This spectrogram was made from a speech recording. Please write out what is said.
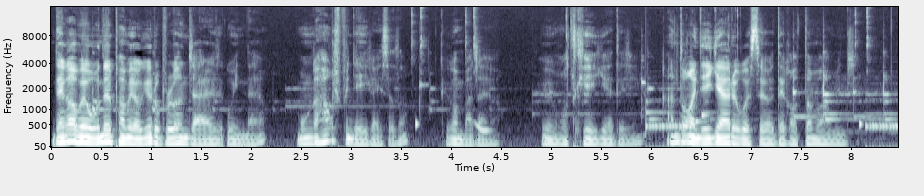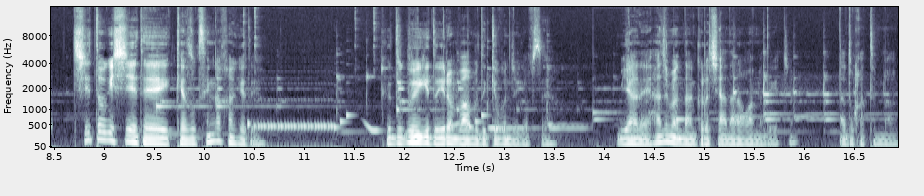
내가 왜 오늘 밤에 여기로 불렀는지 알고 있나요? 뭔가 하고 싶은 얘기가 있어서? 그건 맞아요. 그럼 어떻게 얘기해야 되지? 한동안 얘기하려고 했어요. 내가 어떤 마음인지. 치떡이 씨에 대해 계속 생각하게 돼요. 그 누구에게도 이런 마음을 느껴본 적이 없어요. 미안해. 하지만 난 그렇지 않아라고 하면 되겠죠? 나도 같은 마음이야.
